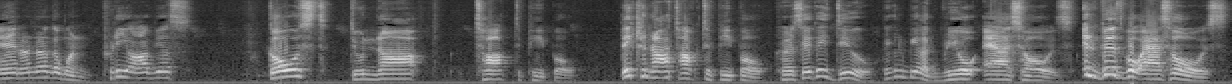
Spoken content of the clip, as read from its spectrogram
And another one, pretty obvious. Ghosts do not talk to people. They cannot talk to people. Cause if they do, they're gonna be like real assholes. Invisible assholes!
